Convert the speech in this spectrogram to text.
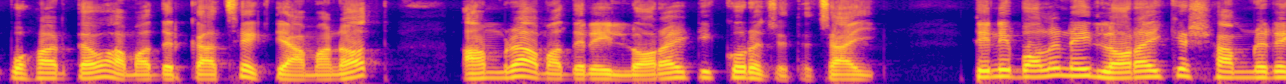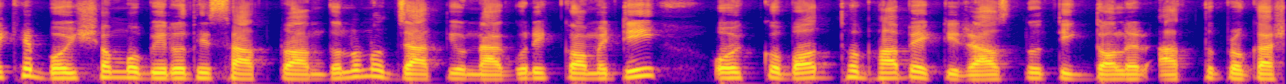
উপহার দেওয়া আমাদের কাছে একটি আমানত। আমরা আমাদের এই লড়াইটি করে যেতে চাই। তিনি বলেন, এই লড়াইকে সামনে রেখে বৈষম্য বিরোধী ছাত্র আন্দোলন ও জাতীয় নাগরিক কমিটি ঐক্যবদ্ধভাবে একটি রাজনৈতিক দলের আত্মপ্রকাশ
